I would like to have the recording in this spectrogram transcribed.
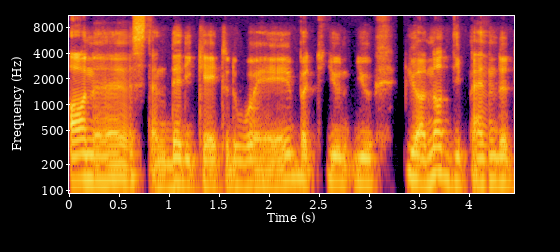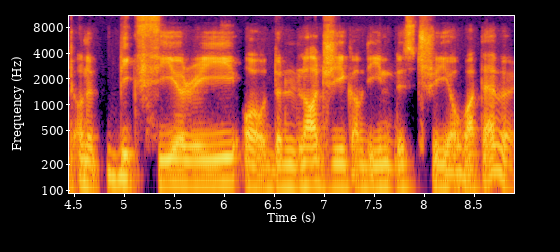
honest and dedicated way but you you you are not dependent on a big theory or the logic of the industry or whatever.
